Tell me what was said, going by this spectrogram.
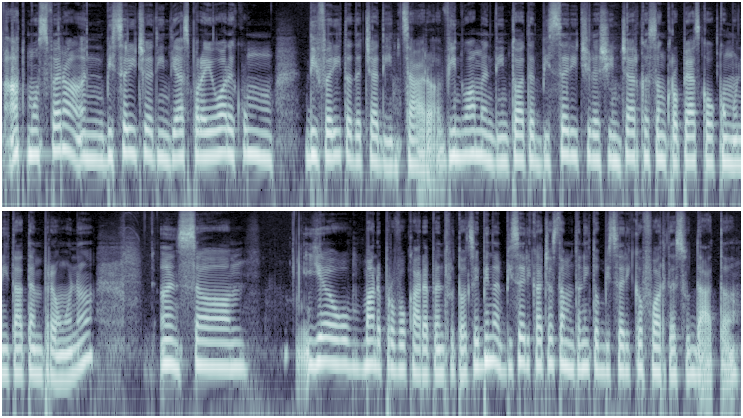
atmosfera în bisericile din diaspora e oarecum diferită de cea din țară. Vin oameni din toate bisericile și încearcă să încropească o comunitate împreună, însă e o mare provocare pentru toți. Ei bine, biserica aceasta am întâlnit o biserică foarte sudată.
